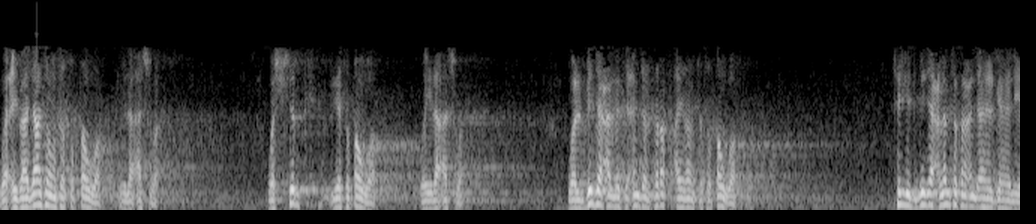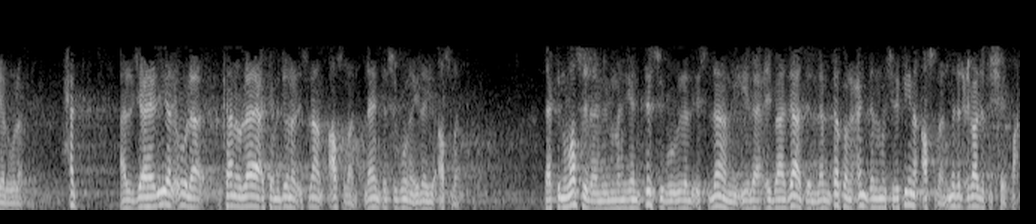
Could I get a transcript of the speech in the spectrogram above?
وعباداتهم تتطور إلى أسوأ والشرك يتطور وإلى أسوأ والبدع التي عند الفرق أيضا تتطور. تجد بدع لم تكن عند أهل الجاهلية الأولى. حتى الجاهلية الأولى كانوا لا يعتمدون الإسلام أصلا لا ينتسبون إليه أصلا. لكن وصل ممن ينتسب إلى الإسلام إلى عبادات لم تكن عند المشركين أصلا مثل عبادة الشيطان.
